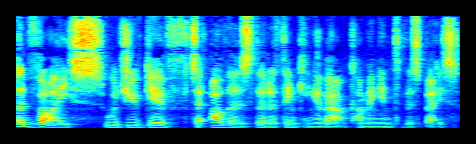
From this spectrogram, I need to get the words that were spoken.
advice would you give to others that are thinking about coming into the space?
